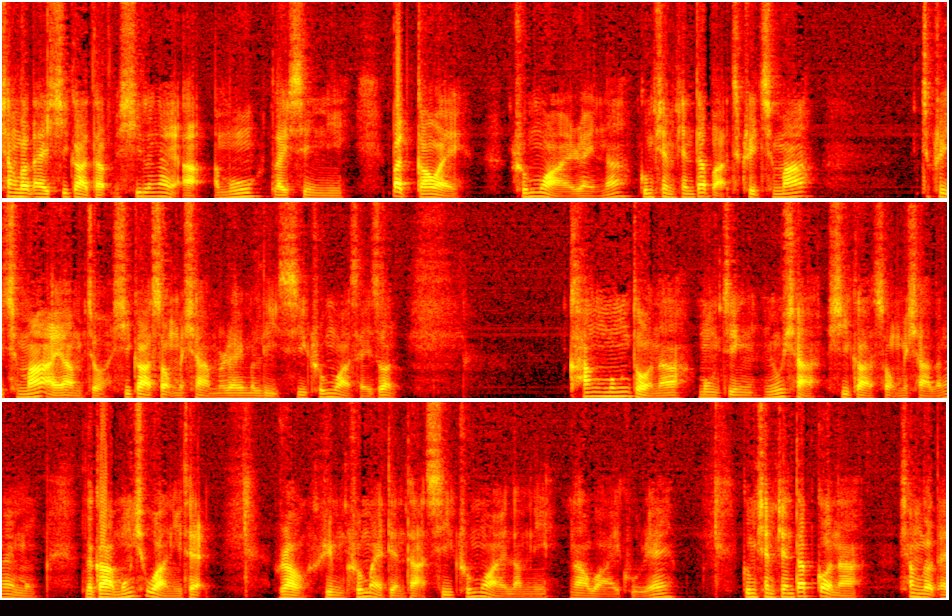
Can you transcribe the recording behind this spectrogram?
ช่างรถไอชิกาทับชิลง่ายอะอมูไลซินีปัดกาวไอครุมวายเรนะ กุมเชมเชนตับอะคริชมาจะคริชมาไออามจอชิกาสอกมาชามไรมลีซีครุมวาไซซอนข้างมุงตัวนะ มุงจริงมิวชาชิกาสอกมาชาละไงมุงแล้วก็มุงชวานี้แทะเราริมครุมไอเตียนตาซีครุมวายลำนี้งาวายคูเร่กุมเชมเปียนตับก็นะช่างรถไอ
